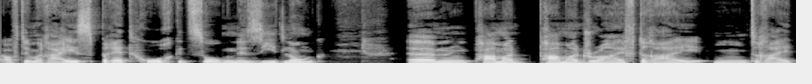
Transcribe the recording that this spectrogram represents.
auf dem Reißbrett hochgezogene Siedlung ähm, Parma, Parma Drive 3, 3,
